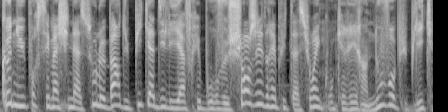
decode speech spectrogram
Connu pour ses machines à sous, le bar du Piccadilly à Fribourg veut changer de réputation et conquérir un nouveau public.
